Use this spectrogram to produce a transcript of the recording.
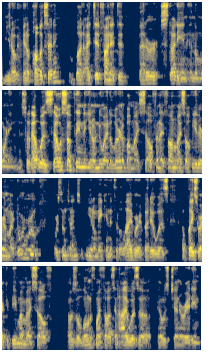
you know, in a public setting. But I did find I did better studying in the morning. So that was that was something that you know knew I had to learn about myself, and I found myself either in my dorm room or sometimes you know making it to the library. But it was a place where I could be by myself. I was alone with my thoughts, and I was uh, I was generating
